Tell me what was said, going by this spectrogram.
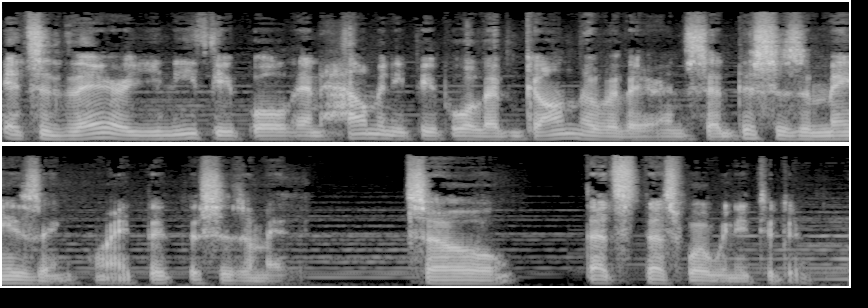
it's there. You need people, and how many people have gone over there and said, "This is amazing, right? This is amazing." So that's that's what we need to do.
